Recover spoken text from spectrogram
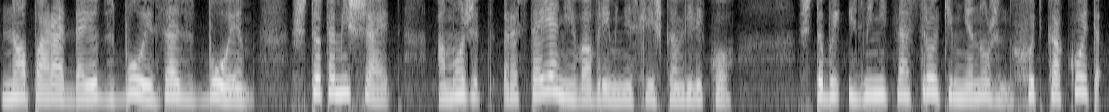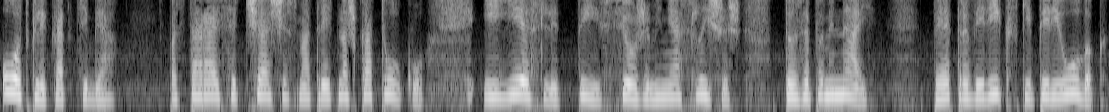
но аппарат дает сбой за сбоем. Что-то мешает, а может, расстояние во времени слишком велико. Чтобы изменить настройки, мне нужен хоть какой-то отклик от тебя». Постарайся чаще смотреть на шкатулку. И если ты все же меня слышишь, то запоминай. Петроверикский переулок,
